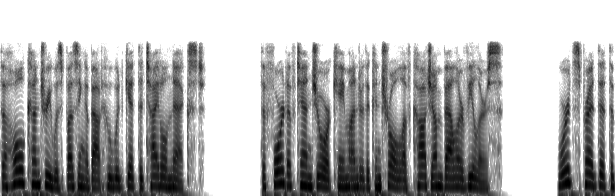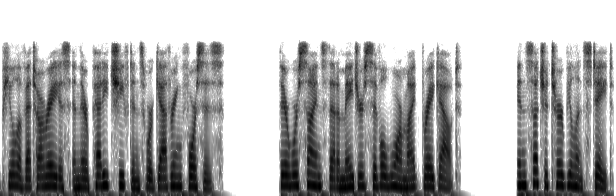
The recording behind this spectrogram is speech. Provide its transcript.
The whole country was buzzing about who would get the title next. The fort of Tanjore came under the control of Kajumbalar Velars. Word spread that the Pulavetarayas and their petty chieftains were gathering forces. There were signs that a major civil war might break out. In such a turbulent state,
